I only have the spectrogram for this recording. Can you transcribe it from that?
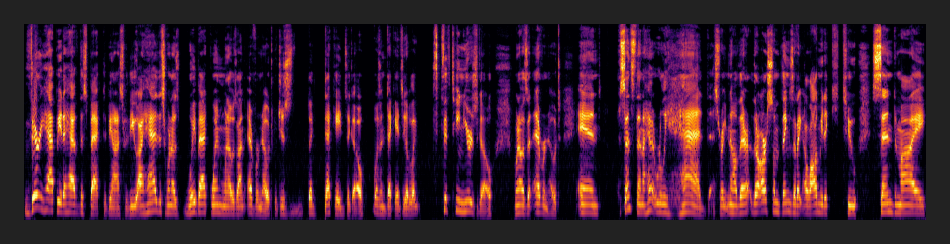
very happy to have this back, to be honest with you. I had this when I was way back when, when I was on Evernote, which is like decades ago. It wasn't decades ago, but like 15 years ago when I was at Evernote. And since then, I haven't really had this. Right now, there there are some things that allow me to to send my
